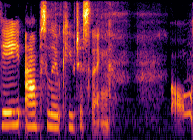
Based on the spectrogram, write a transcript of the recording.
the absolute cutest thing. Oh.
